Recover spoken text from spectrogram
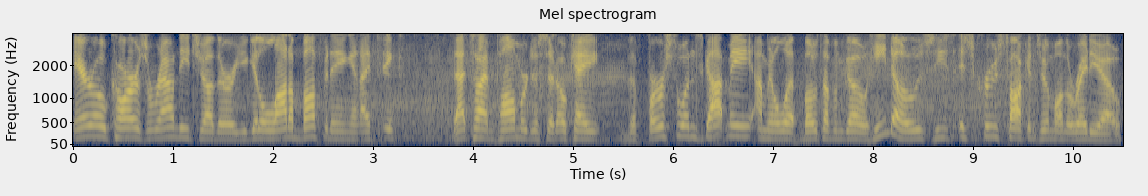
aero cars around each other, you get a lot of buffeting. And I think that time Palmer just said, okay, the first one's got me. I'm going to let both of them go. He knows he's it's crew's talking to him on the radio.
